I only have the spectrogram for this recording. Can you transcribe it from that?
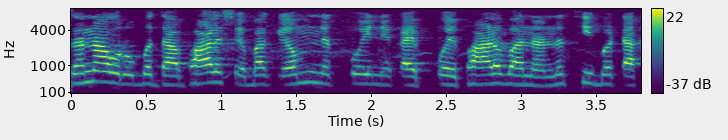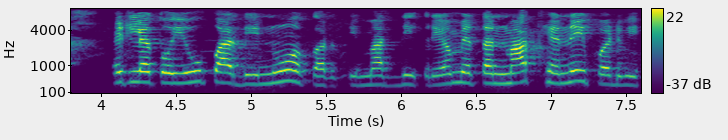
જનાવરો બધા ભાળશે, બાકી અમને કોઈને કાંઈ કોઈ ભાળવાના નથી બટા. એટલે તો એ ઉપાધિ ન કરતી મારી દીકરી, અમે તન માથે નહીં પડવી.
